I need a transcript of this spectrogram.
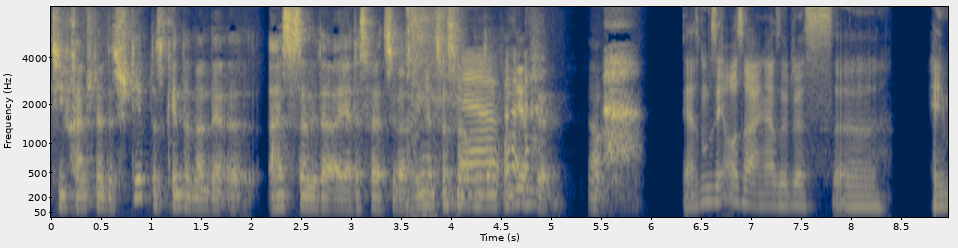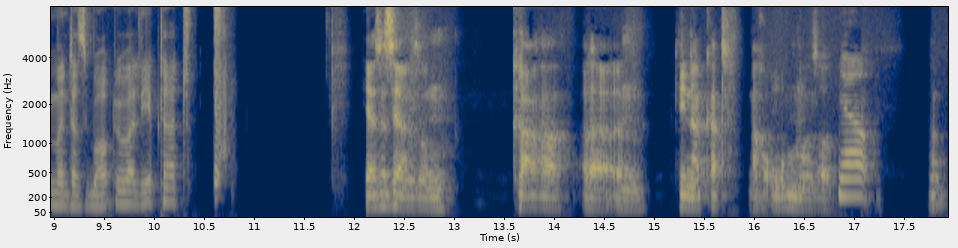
tief reinschneidest, stirbt das Kind und dann äh, heißt es dann wieder, ah ja, das war jetzt übertrieben, jetzt müssen wir ja. auch so dir führen. Ja. Das muss ich auch sagen, also dass äh, Hammond das überhaupt überlebt hat. Ja, es ist ja so ein klarer oder ein cleaner Cut nach oben. Also. Ja. ja.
